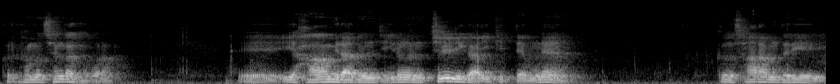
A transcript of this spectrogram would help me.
그렇게 한번 생각해 보라고. 이, 이 하음이라든지 이런 건 진리가 있기 때문에 그 사람들이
